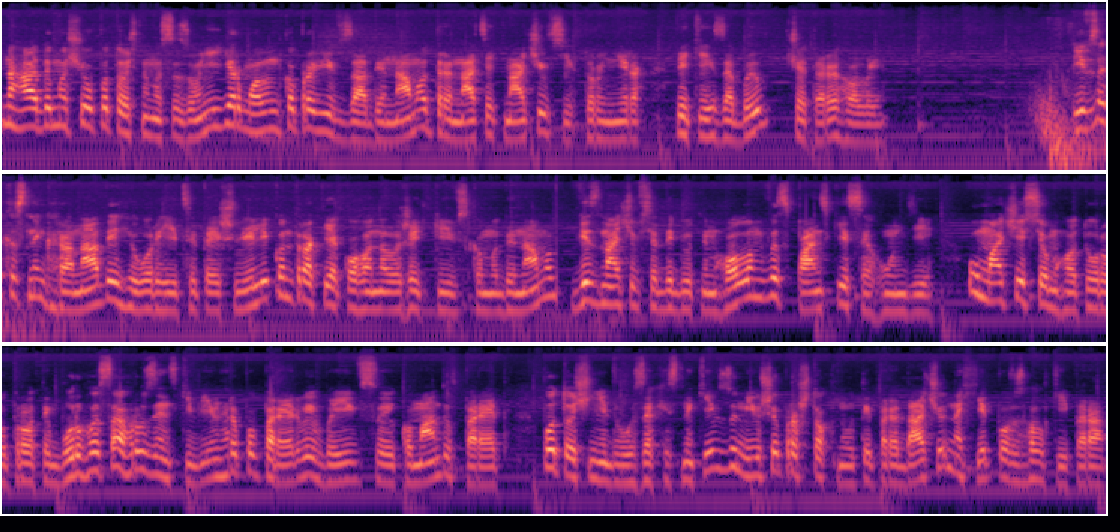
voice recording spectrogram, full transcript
Нагадуємо, що у поточному сезоні Ярмоленко провів за Динамо 13 матчів всіх турнірах, в яких забив 4 голи. Півзахисник Гранади Георгій Цитейшвілі, контракт якого належить київському Динамо, відзначився дебютним голом в іспанській Сегунді. У матчі сьомого туру проти Бургоса грузинський вінгер по перерві вивів свою команду вперед, по оточенні двох захисників, зумівши проштовхнути передачу на хід повз голкіпера.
